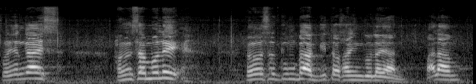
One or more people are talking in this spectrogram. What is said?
So yan guys, hanggang sa muli. Hanggang sa vlog dito sa Hinggulayan. Paalam!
